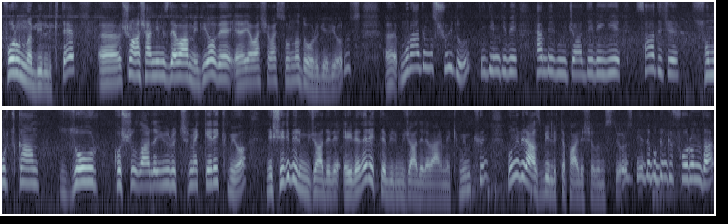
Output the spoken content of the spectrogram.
forumla birlikte e, şu an şenliğimiz devam ediyor ve e, yavaş yavaş sonuna doğru geliyoruz. E, Muradımız şuydu, dediğim gibi hem bir mücadeleyi sadece somurtkan, zor koşullarda yürütmek gerekmiyor. Neşeli bir mücadele, eğlenerek de bir mücadele vermek mümkün. Bunu biraz birlikte paylaşalım istiyoruz. Bir de bugünkü forumda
